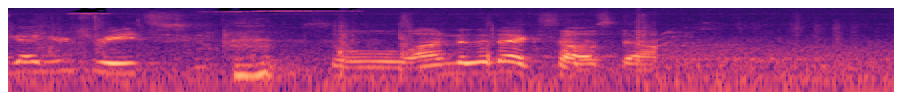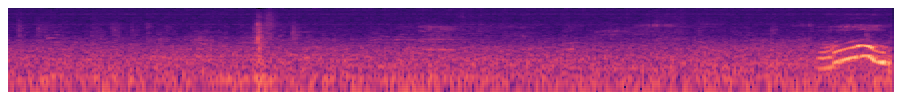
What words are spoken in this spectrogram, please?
Already got your treats. So on to the next house now. Oh.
